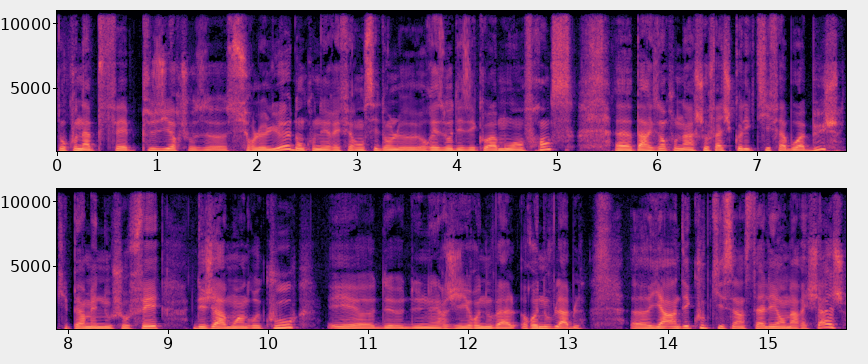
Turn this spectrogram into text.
Donc on a fait plusieurs choses euh, sur le lieu. Donc on est référencé dans le réseau des éco-hameaux en France. Euh, par exemple, on a un chauffage collectif à bois bûche qui permet de nous chauffer déjà à moindre coût et euh, d'énergie renouvelable. Il y a un découpe qui s'est installé en maraîchage,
